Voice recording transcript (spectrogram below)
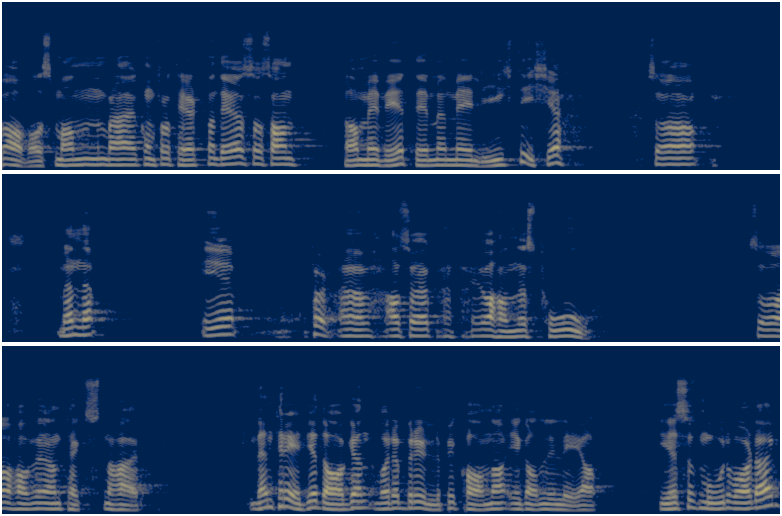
avholdsmannen ble konfrontert med det, så sa han ja, vi vet det, men vi liker det ikke. Så, men i for, altså Johannes 2 så har vi den teksten her. Den tredje dagen var det bryllup i Kana i Galilea. Jesus' mor var der,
